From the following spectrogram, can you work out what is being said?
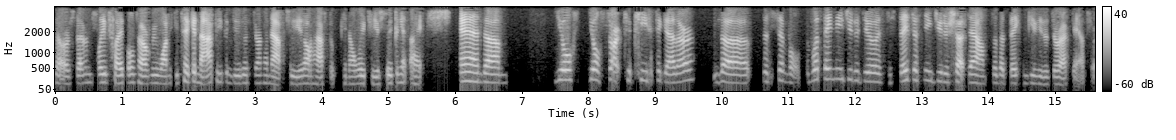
or seven sleep cycles, however you want. If you take a nap, you can do this during a nap too. You don't have to, you know, wait till you're sleeping at night. And um, you'll you'll start to piece together the the symbols. What they need you to do is just, they just need you to shut down so that they can give you the direct answer.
